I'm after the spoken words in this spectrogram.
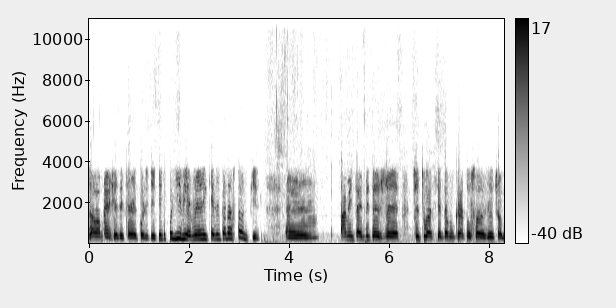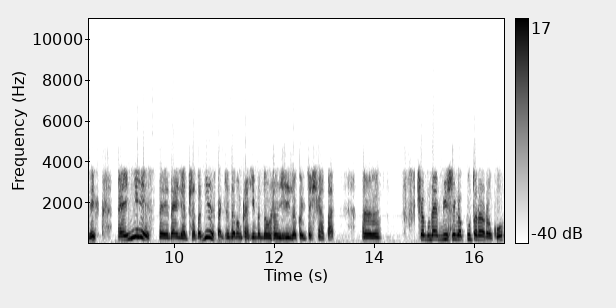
załamania się tej całej polityki, tylko nie wiemy, kiedy to nastąpi. E, Pamiętajmy też, że sytuacja demokratów w Stanach Zjednoczonych nie jest najlepsza. To nie jest tak, że demokraci będą rządzili do końca świata. W ciągu najbliższego półtora roku,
